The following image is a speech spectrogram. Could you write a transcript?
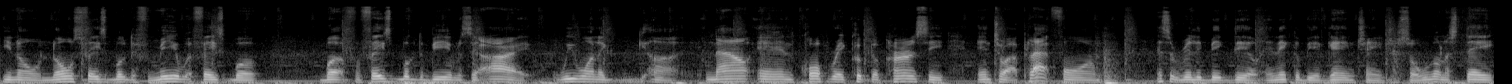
you know, knows Facebook, they're familiar with Facebook. But for Facebook to be able to say, all right, we want to uh, now incorporate cryptocurrency into our platform, it's a really big deal and it could be a game changer. So we're going to stay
